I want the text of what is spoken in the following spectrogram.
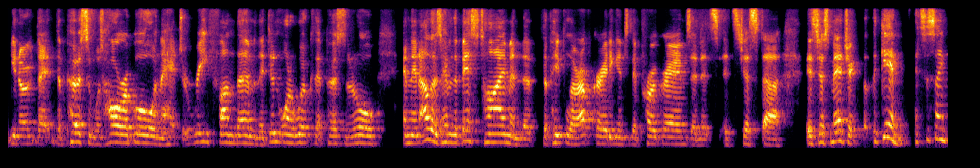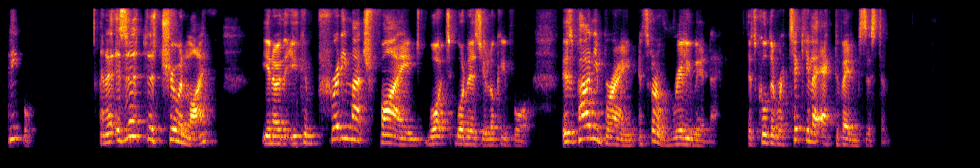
you know, that the person was horrible and they had to refund them and they didn't want to work with that person at all. And then others having the best time and the, the people are upgrading into their programs and it's it's just uh, it's just magic. But again, it's the same people. And isn't it just true in life? You know, that you can pretty much find what, what it is you're looking for. There's a part in your brain, it's got a really weird name. It's called the reticular activating system.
